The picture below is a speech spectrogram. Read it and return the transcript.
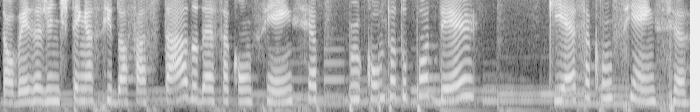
Talvez a gente tenha sido afastado dessa consciência por conta do poder que essa consciência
